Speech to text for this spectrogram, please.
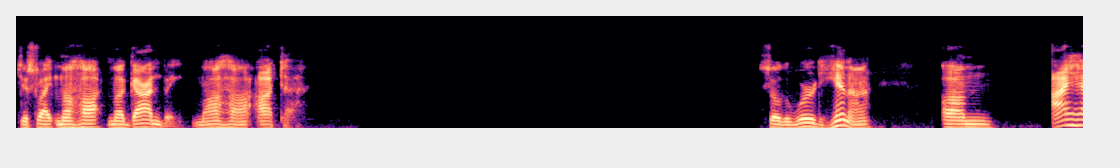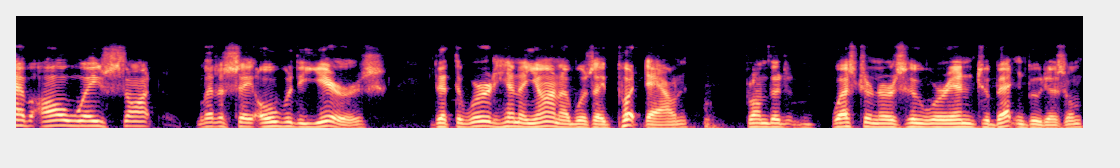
Just like Mahatma Gandhi, Mahata. So the word henna, um, I have always thought, let us say over the years, that the word Hinayana was a put down from the Westerners who were in Tibetan Buddhism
